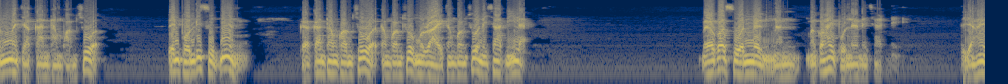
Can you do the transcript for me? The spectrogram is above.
ลมาจากการทำความชั่ว เป็นผลที่สืบเนื่องกับการทำความชั่วทำความชั่วเมื่อไรทำความชั่วในชาตินี้แหละ แล้วก็ส่วนหนึ่งนั้น มันก็ให้ผลแล้วในชาติ แต่ยังให้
